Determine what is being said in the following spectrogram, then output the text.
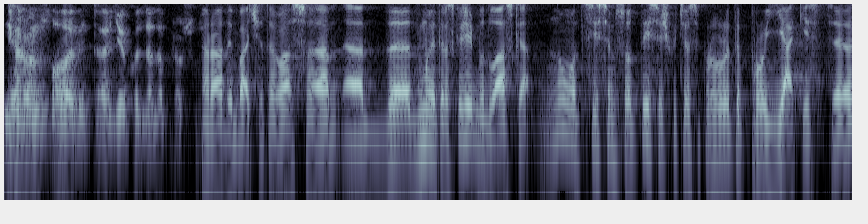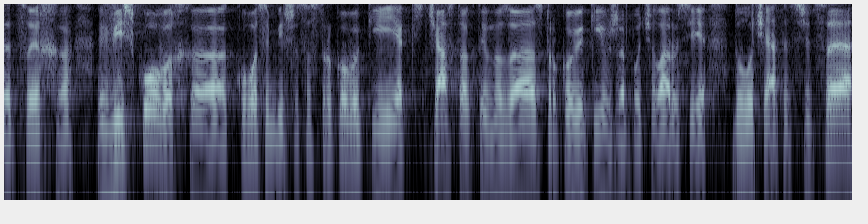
Героям слава вітаю, дякую за запрошення. Радий бачити вас. Е, е, Дмитре, скажіть, будь ласка, ну от ці 700 тисяч хотілося проговорити про якість е, цих військових. Кого це більше? Це строковики. Як часто активно за строковиків вже почала Росія долучатися? Чи це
